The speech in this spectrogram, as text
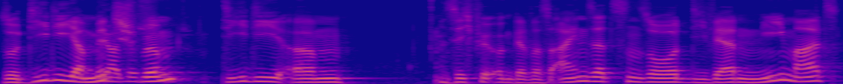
So die, die ja mitschwimmen, ja, die, die ähm, sich für irgendetwas einsetzen, so, die werden niemals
